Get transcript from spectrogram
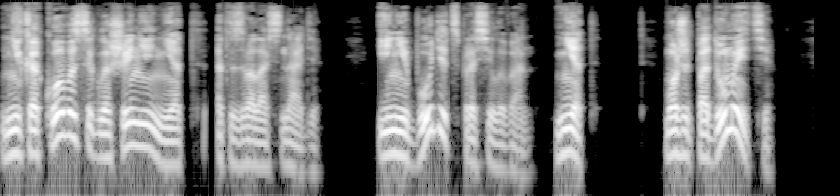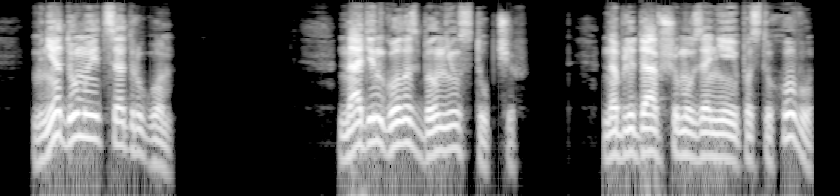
Никакого соглашения нет, отозвалась Надя. И не будет, спросил Иван. Нет. Может, подумаете? Мне думается о другом. Надин голос был неуступчив. Наблюдавшему за нею пастухову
